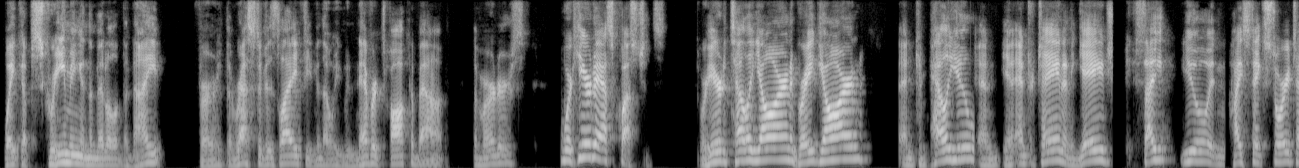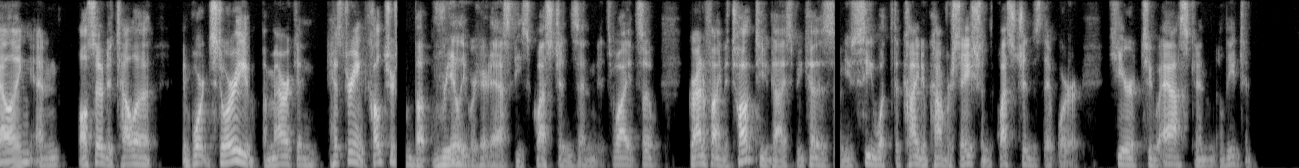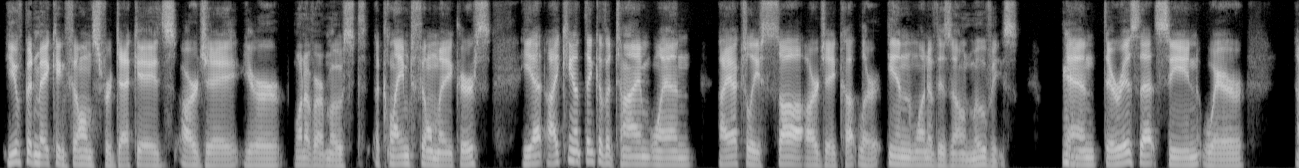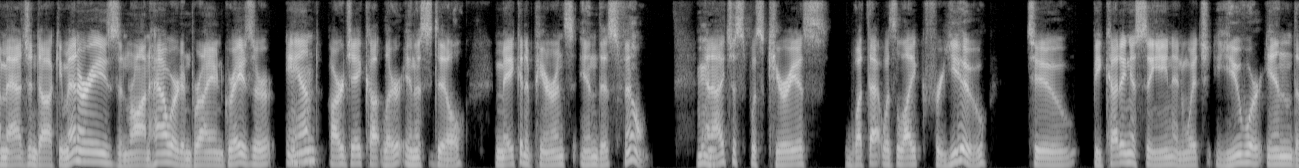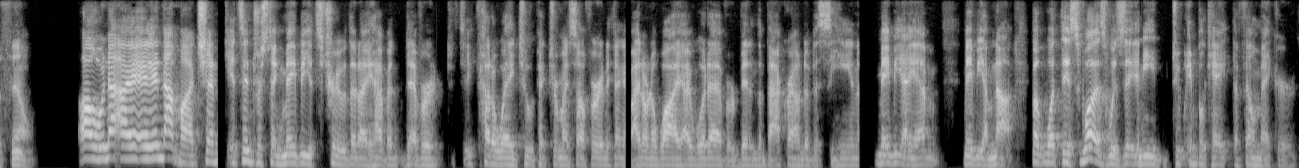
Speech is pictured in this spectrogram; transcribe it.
wake up screaming in the middle of the night for the rest of his life, even though he would never talk about the murders. We're here to ask questions. We're here to tell a yarn, a great yarn, and compel you and entertain and engage, excite you in high stakes storytelling, and also to tell a important story of American history and culture. But really, we're here to ask these questions. And it's why it's so gratifying to talk to you guys because you see what the kind of conversations, questions that we're here to ask and lead to. You've been making films for decades, RJ. You're one of our most acclaimed filmmakers. Yet I can't think of a time when I actually saw RJ Cutler in one of his own movies. Hmm. And there is that scene where Imagine Documentaries and Ron Howard and Brian Grazer mm-hmm. and RJ Cutler in a still make an appearance in this film. Hmm. And I just was curious what that was like for you to be cutting a scene in which you were in the film? Oh, not, I, not much. And it's interesting. Maybe it's true that I haven't ever cut away to a picture myself or anything. I don't know why I would have or been in the background of a scene. Maybe I am, maybe I'm not. But what this was was a need to implicate the filmmaker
